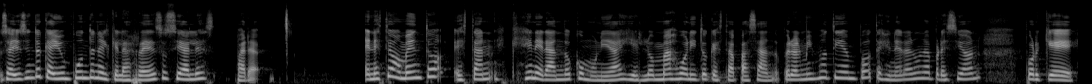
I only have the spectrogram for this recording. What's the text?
o sea, yo siento que hay un punto en el que las redes sociales para... En este momento están generando comunidades y es lo más bonito que está pasando, pero al mismo tiempo te generan una presión porque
